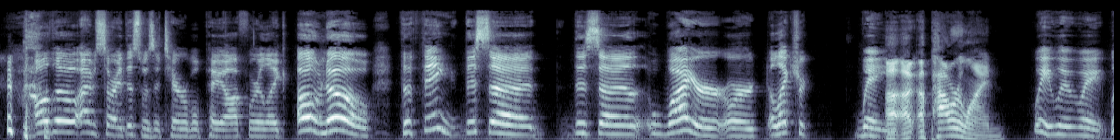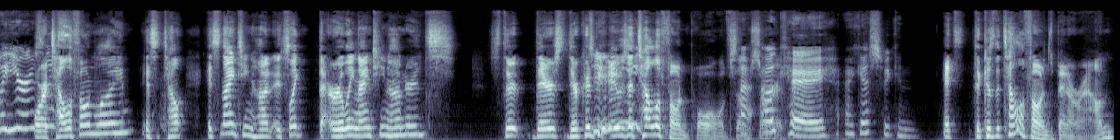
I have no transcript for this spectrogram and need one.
although I'm sorry, this was a terrible payoff. Where like, oh no, the thing, this uh, this uh, wire or electric. Wait, a, a- a power line wait, wait, wait. What year is or a this? telephone line. It's a tel. It's nineteen hundred. It's like the early nineteen hundreds. So there, there's there could be. Did It was a telephone pole of some Uh, sort. okay, I guess we can. It's because the telephone's been around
